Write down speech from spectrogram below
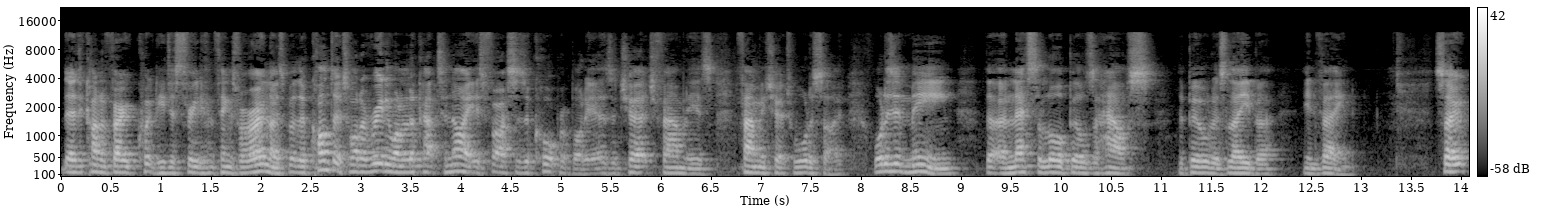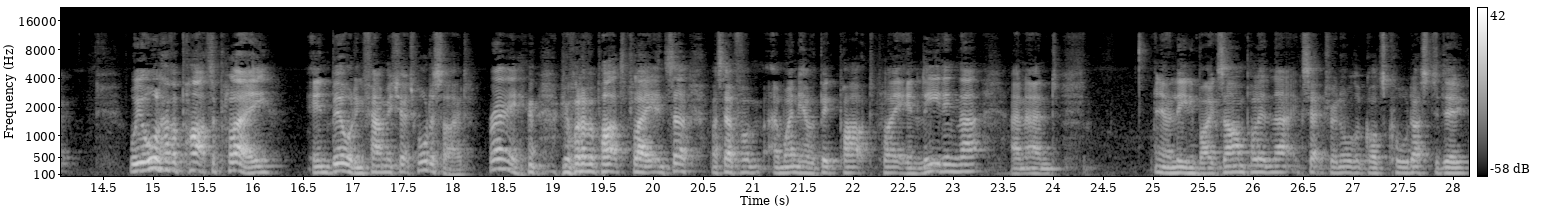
they're kind of very quickly just three different things for our own lives. But the context what I really want to look at tonight is for us as a corporate body, as a church family, as Family Church Waterside. What does it mean that unless the Lord builds a house, the builders labour in vain? So we all have a part to play in building Family Church Waterside. Ray, we all have a part to play. And so myself and Wendy have a big part to play in leading that and and you know leading by example in that, etc. And all that God's called us to do.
